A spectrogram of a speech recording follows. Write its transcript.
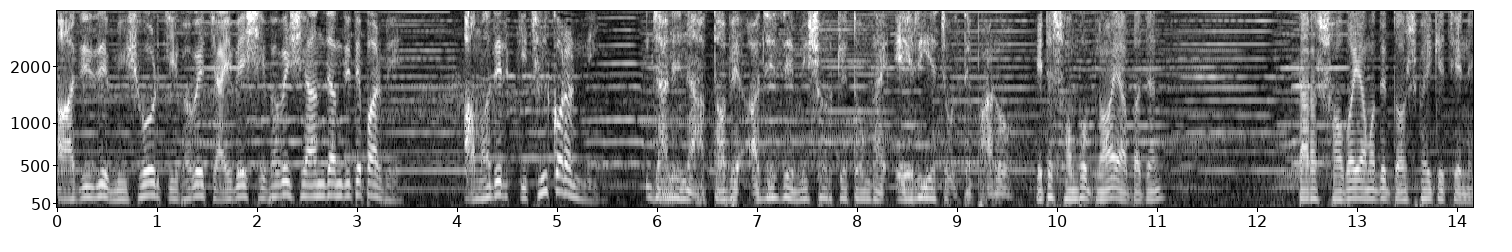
আজিজে মিশর যেভাবে চাইবে সেভাবে সে আঞ্জাম দিতে পারবে। আমাদের কিছুই করার নেই। জানি না তবে আজিজে মিশরকে তোমরা এড়িয়ে চলতে পারো। এটা সম্ভব নয় আব্বাজান। তারা সবাই আমাদের দশ ভাইকে চেনে।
